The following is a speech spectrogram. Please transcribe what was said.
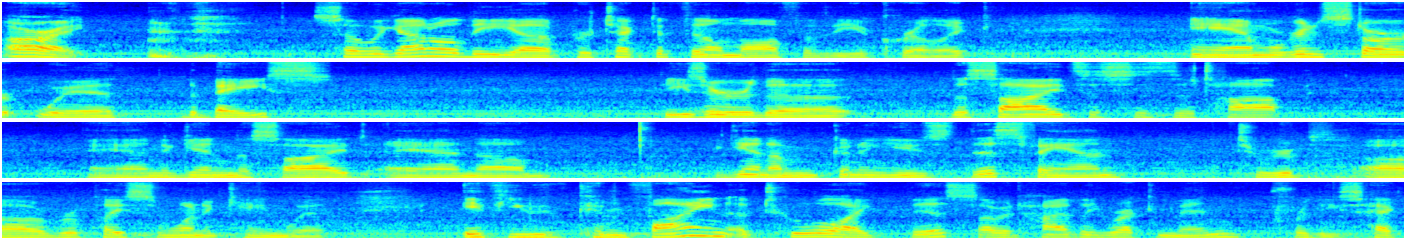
Alright, so we got all the uh, protective film off of the acrylic and we're going to start with the base. These are the the sides, this is the top and again the side and um, again I'm going to use this fan to re uh, replace the one it came with. If you can find a tool like this, I would highly recommend for these hex,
